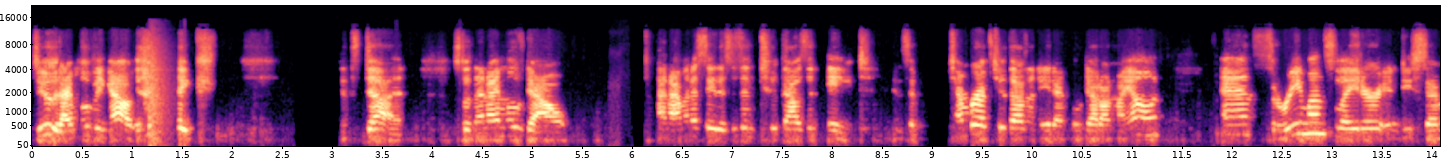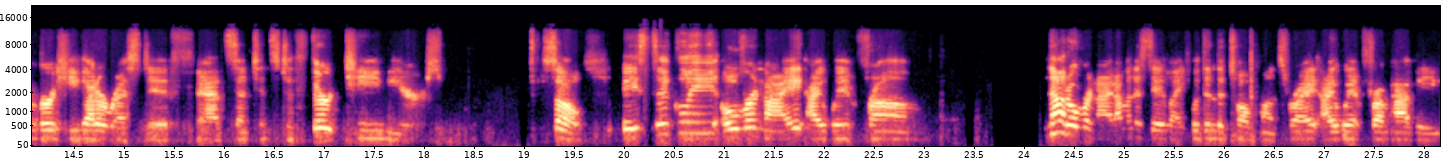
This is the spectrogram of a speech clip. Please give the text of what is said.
dude, I'm moving out. like, it's done. So then I moved out, and I'm going to say this is in 2008. In September of 2008, I moved out on my own. And three months later, in December, he got arrested and sentenced to 13 years. So basically, overnight, I went from not overnight, I'm going to say like within the 12 months, right? I went from having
